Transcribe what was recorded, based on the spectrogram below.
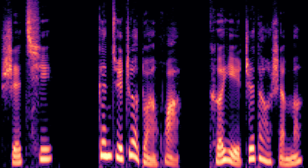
十七，根据这段话，可以知道什么？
